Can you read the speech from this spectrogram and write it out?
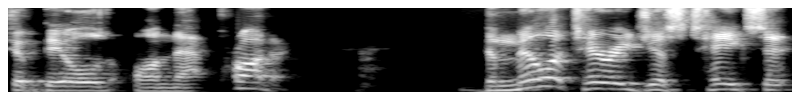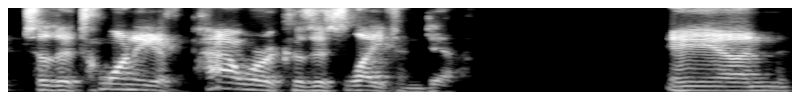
to build on that product. The military just takes it to the 20th power because it's life and death. And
